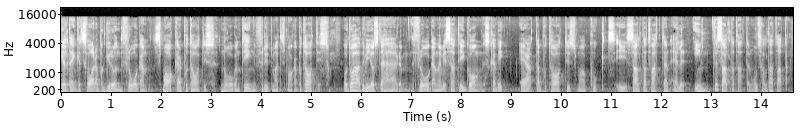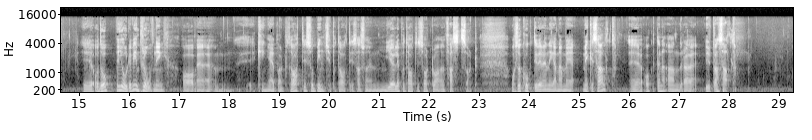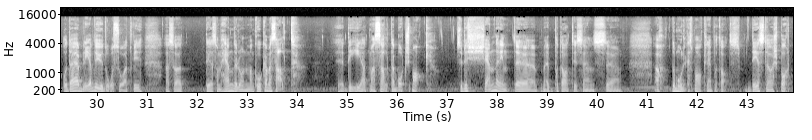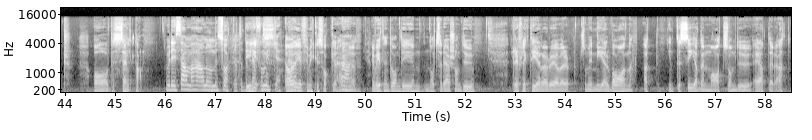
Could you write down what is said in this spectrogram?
helt enkelt svara på grundfrågan. Smakar potatis någonting förutom att det smakar potatis? Och då hade vi just den här frågan när vi satte igång. Ska vi äta potatis som har kokts i saltat vatten eller inte saltat vatten, osaltat vatten? Eh, och då gjorde vi en provning av eh, King Edward-potatis och Binche-potatis, alltså en mjölig potatissort och en fast sort. Och så kokte vi den ena med mycket salt eh, och den andra utan salt. Och där blev det ju då så att vi, alltså att det som händer då när man kokar med salt, eh, det är att man saltar bort smak. Så du känner inte eh, potatisens, eh, ja, de olika smakerna i potatis. Det störs bort av sältan. Och det är samma här nu med sockret, det, är- blir för mycket. Ja, det är för mycket socker här Ja. nu. Jag vet inte om det är något sådär som du reflekterar över, som är mer van att inte se den mat som du äter. Att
